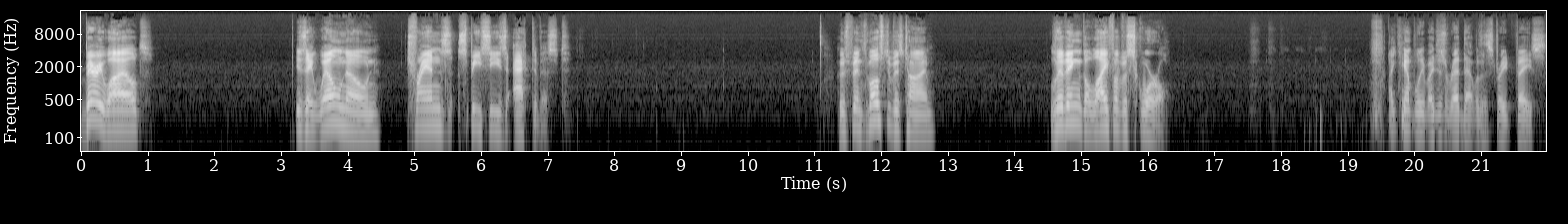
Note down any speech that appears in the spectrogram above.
Barry Wild is a well known trans species activist who spends most of his time living the life of a squirrel. I can't believe I just read that with a straight face.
